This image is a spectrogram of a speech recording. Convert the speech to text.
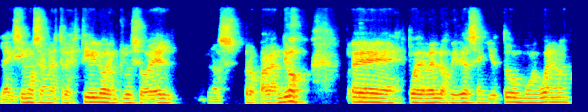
La hicimos a nuestro estilo, incluso él nos propagandeó eh, puede ver los videos en YouTube, muy buenos.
